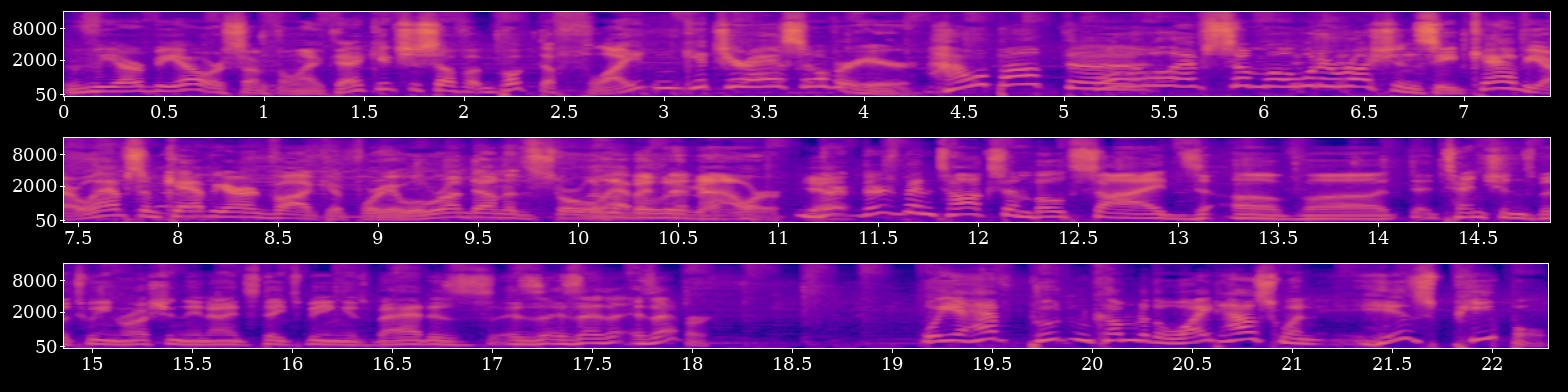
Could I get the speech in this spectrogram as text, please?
VRBO or something like that. Get yourself a book the flight and get your ass over here. How about the. Well, we'll have some. Uh, what do Russians eat? Caviar. We'll have some caviar and vodka for you. We'll run down to the store. We'll have it in an beluga. hour. There, there's been talks on both sides of uh, tensions between Russia and the United States being as bad as as, as as ever. Well, you have Putin come to the White House when his people,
